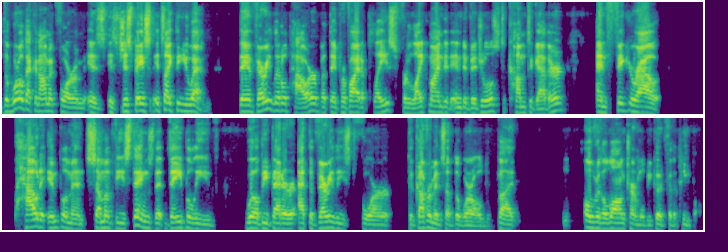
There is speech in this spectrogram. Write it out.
the World Economic Forum is is just basically it's like the UN. They have very little power, but they provide a place for like-minded individuals to come together and figure out how to implement some of these things that they believe will be better at the very least for the governments of the world, but over the long term will be good for the people.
